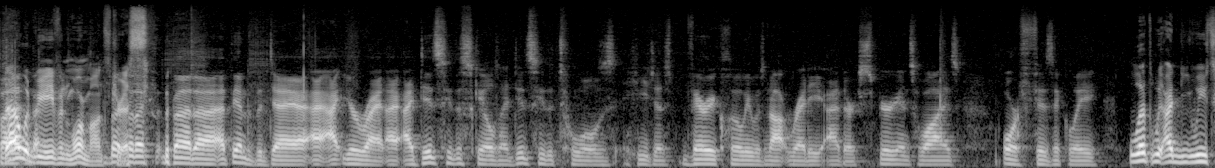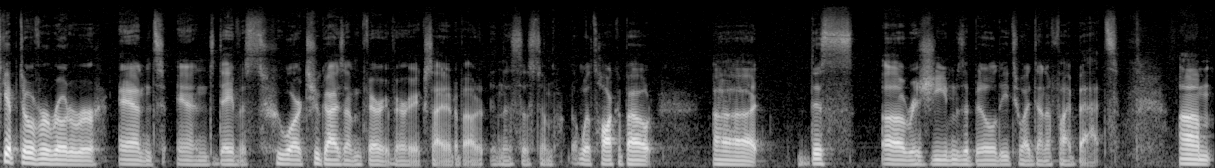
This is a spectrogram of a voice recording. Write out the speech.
But- that would but- be even more But, monstrous. but, I, but uh, at the end of the day, I, I, you're right. I, I did see the skills. I did see the tools. He just very clearly was not ready, either experience-wise or physically. Let, we, I, we skipped over Roederer and and Davis, who are two guys I'm very very excited about in this system. We'll talk about uh, this uh, regime's ability to identify bats. Um,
